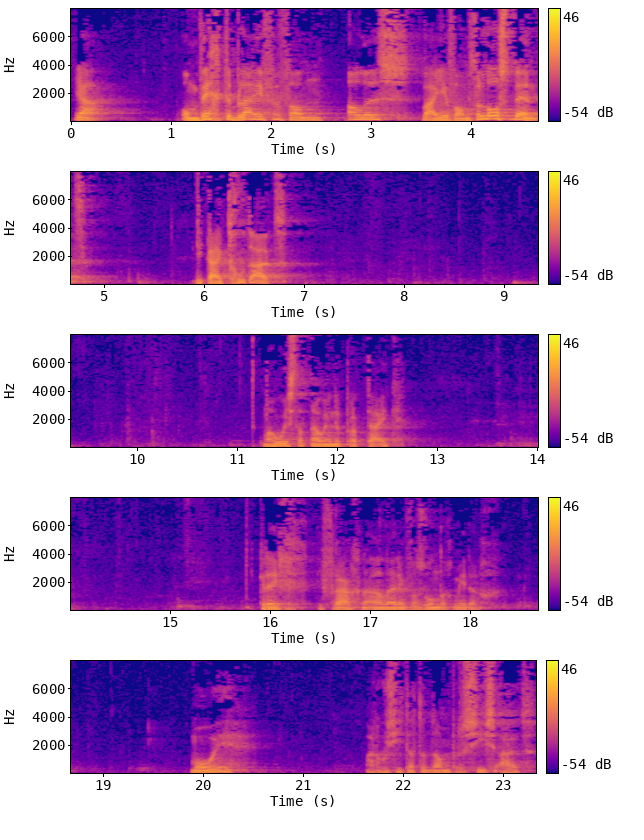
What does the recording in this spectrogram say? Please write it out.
ja, om weg te blijven van alles waar je van verlost bent. Die kijkt goed uit. Maar hoe is dat nou in de praktijk? Ik kreeg die vraag naar aanleiding van zondagmiddag. Mooi, maar hoe ziet dat er dan precies uit?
